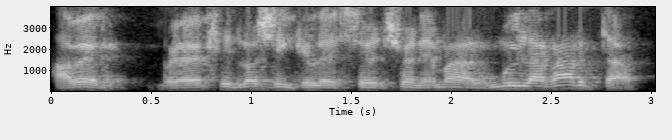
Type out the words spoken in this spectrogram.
a ver, voy a decirlo sin que le su- suene mal, muy lagarta,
